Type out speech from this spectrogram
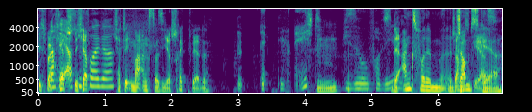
ich war nach der catched. ersten Ich, hab, Folge. ich hatte immer Angst, dass ich erschreckt werde. Echt? Mhm. Wieso? Vor wem? Der Angst vor dem äh, Jumpscares. Jumpscare.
